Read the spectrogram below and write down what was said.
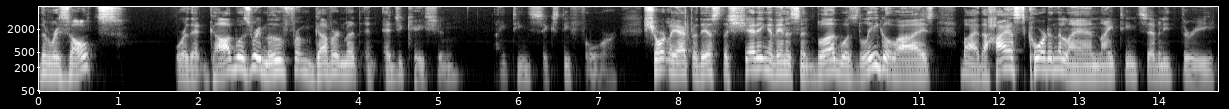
The results were that God was removed from government and education, 1964. Shortly after this, the shedding of innocent blood was legalized by the highest court in the land, 1973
